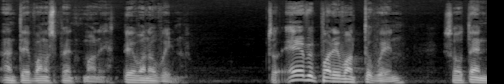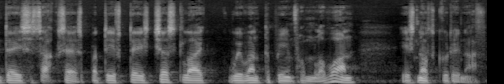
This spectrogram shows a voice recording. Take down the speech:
and they want to spend money. They want to win. So everybody want to win. So then there is a success. But if there's just like we want to be in Formula One, it's not good enough.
